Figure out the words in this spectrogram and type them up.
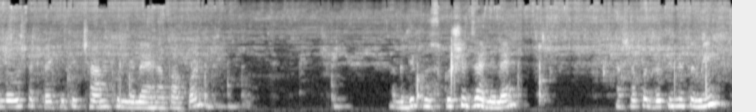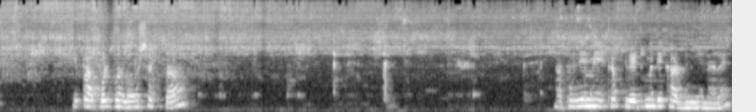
बघू शकता किती छान फुललेला आहे हा पापड. अगदी खुसखुशीत झालेला आहे. अशा पद्धतीने तुम्ही हे पापड बनवू शकता. आता हे मी एका प्लेटमध्ये काढून घेणार आहे.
